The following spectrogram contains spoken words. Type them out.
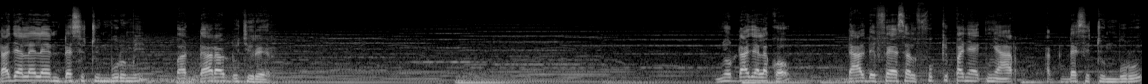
dajale leen desitu mburu mi ba dara du ci réer. Ñu dajale ko daldi feesal fukki pañeek ñaar ak desitu mburu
